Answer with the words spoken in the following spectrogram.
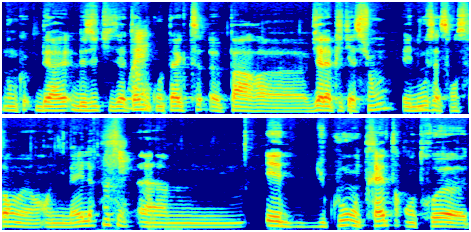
Donc, des, utilisateurs nous contactent par, via l'application et nous, ça se transforme en, email. et du coup, on traite entre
